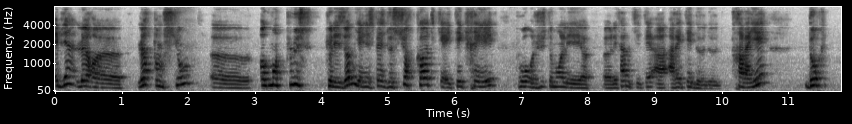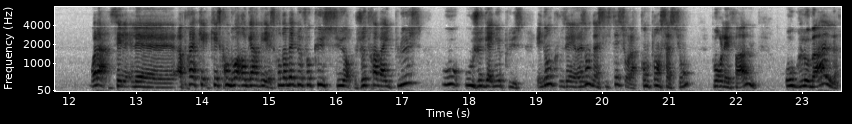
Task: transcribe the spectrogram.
eh bien, leur, euh, leur pension euh, augmente plus que les hommes. Il y a une espèce de surcote qui a été créée pour justement les, les femmes qui étaient arrêtées de, travailler. Donc, voilà, après, qu'est-ce qu'on doit regarder? Est-ce qu'on doit mettre le focus sur je travaille plus ou, ou je gagne plus. Et donc, vous avez raison d'insister sur la compensation pour les femmes. Au global,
